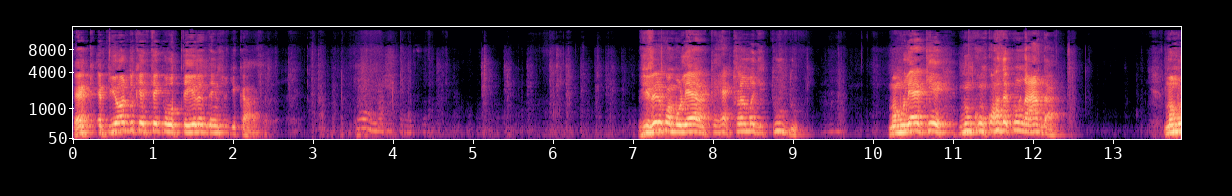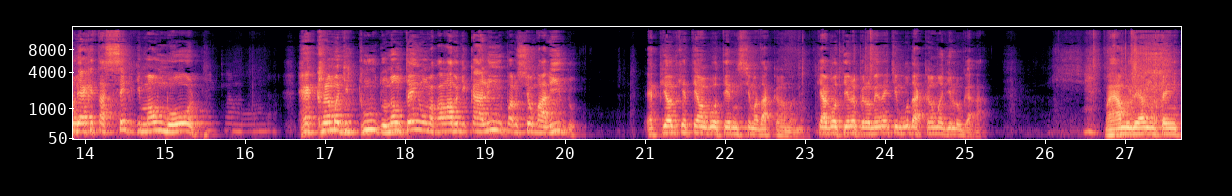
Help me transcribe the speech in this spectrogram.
é, é pior do que ter goteira dentro de casa. Viver com uma mulher que reclama de tudo. Uma mulher que não concorda com nada. Uma mulher que está sempre de mau humor. Reclama de tudo. Não tem uma palavra de carinho para o seu marido. É pior do que ter uma goteira em cima da cama. Né? Porque a goteira, pelo menos, a gente muda a cama de lugar. Mas a mulher não tem,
